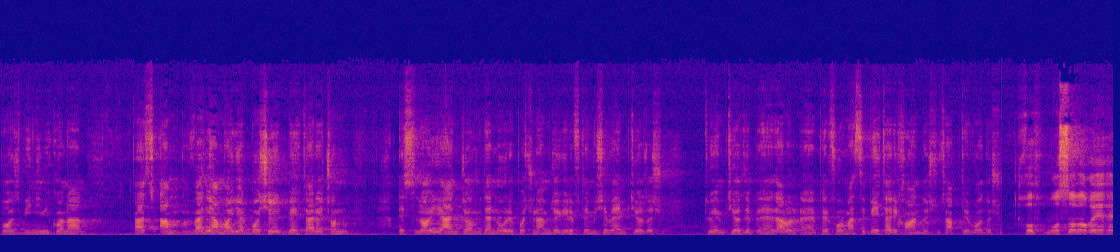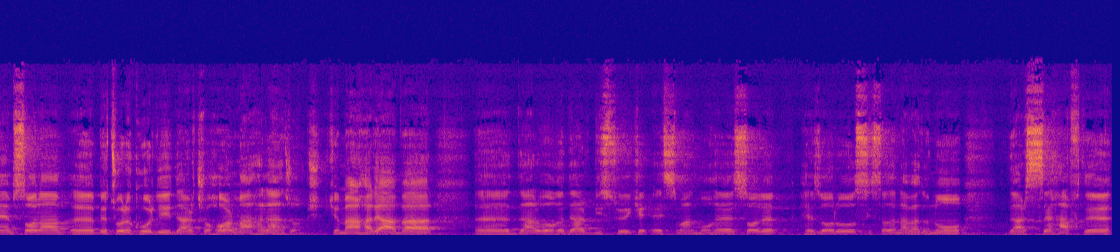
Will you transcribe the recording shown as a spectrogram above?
بازبینی می‌کنن. پس ام ولی اما اگر باشه بهتره چون اصلاحی انجام میدن no rep هاشون همینجا گرفته میشه و امتیازش تو امتیاز در پرفورمنس بهتری خواهند داشت تو ثبت واداشون. خب مسابقه امسال هم به طور کلی در چهار مرحله انجام میشه که مرحله اول در واقع در 21 اسفند ماه سال 1399 در سه هفته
